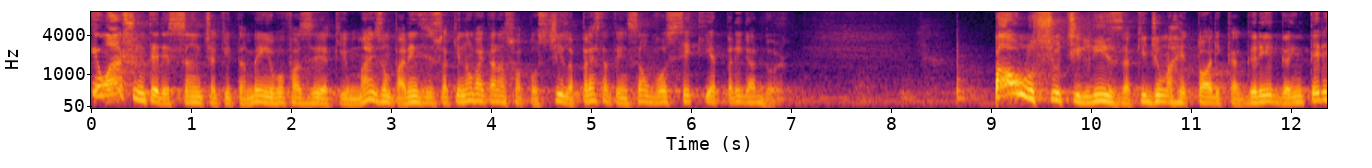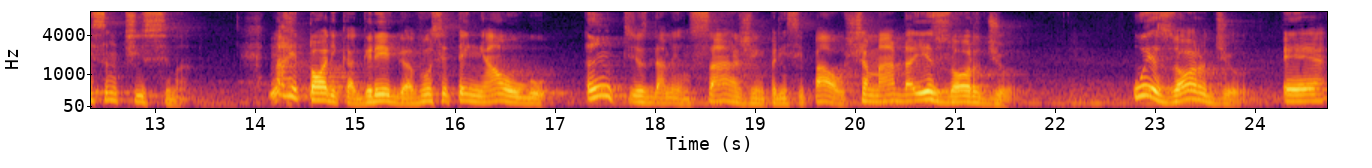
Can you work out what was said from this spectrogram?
eu acho interessante aqui também, eu vou fazer aqui mais um parênteses, isso aqui não vai estar na sua apostila, presta atenção, você que é pregador. Paulo se utiliza aqui de uma retórica grega interessantíssima. Na retórica grega, você tem algo antes da mensagem principal chamada exórdio. O exórdio é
